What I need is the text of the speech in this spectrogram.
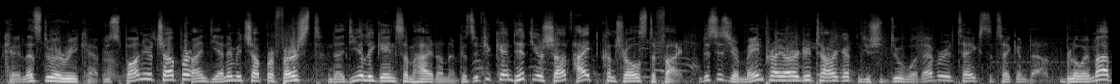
Okay, let's do a recap. You spawn your chopper, find the enemy chopper first, and ideally gain some height on him. Because if you can't hit your shot, height controls the fight. This is your main priority target, and you should do whatever it takes to take him down. Blow him up,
